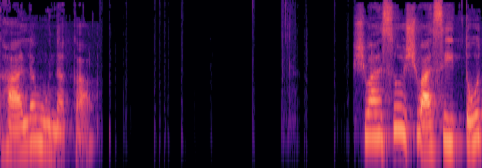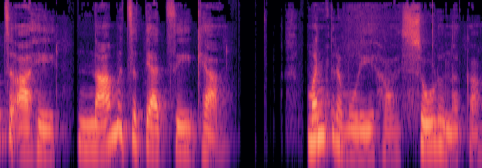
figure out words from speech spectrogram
घालवू नका. श्वासोश्वासी तोच आहे नामच त्याचे घ्या. मंत्रमुळे हा सोडू नका.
